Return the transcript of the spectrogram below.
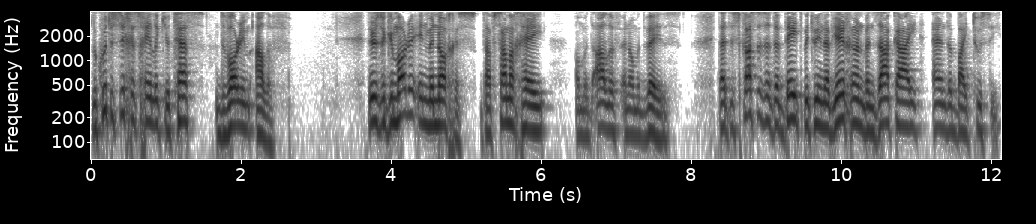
Yotes Dvarim Aleph. There's a Gemara in Menachos, Daf Samach Amud Aleph and Amud Beis, that discusses a debate between Rabbi Yechon ben Zakkai and the Baitusi.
